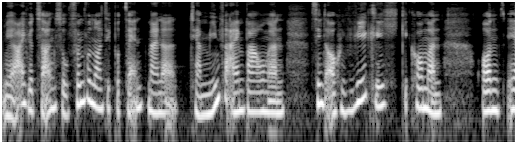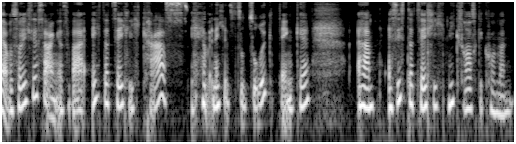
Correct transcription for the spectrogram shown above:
ja, ich würde sagen, so 95 Prozent meiner Terminvereinbarungen sind auch wirklich gekommen. Und ja, was soll ich dir sagen? Es war echt tatsächlich krass, wenn ich jetzt so zurückdenke. Äh, es ist tatsächlich nichts rausgekommen.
